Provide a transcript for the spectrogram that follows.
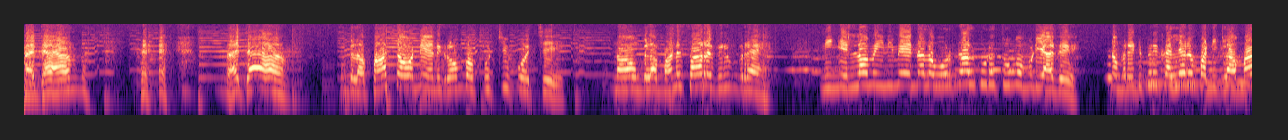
Madam madam உங்களை பார்த்த உடனே எனக்கு ரொம்ப பிடிச்சி போச்சு நான் உங்களை மனசார விரும்புறேன். நீங்க இல்லாம இனிமே என்னால ஒரு நாள் கூட தூங்க முடியாது. நம்ம ரெண்டு பேரும் கல்யாணம் பண்ணிக்கலாமா?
